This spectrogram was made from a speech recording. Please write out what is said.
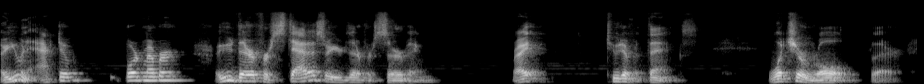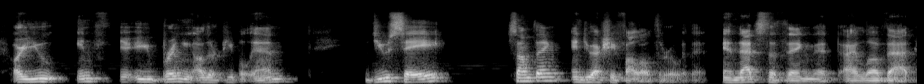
are you an active board member? Are you there for status or are you're there for serving? Right? Two different things. What's your role there? Are you in are you bringing other people in? Do you say something and you actually follow through with it. And that's the thing that I love that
